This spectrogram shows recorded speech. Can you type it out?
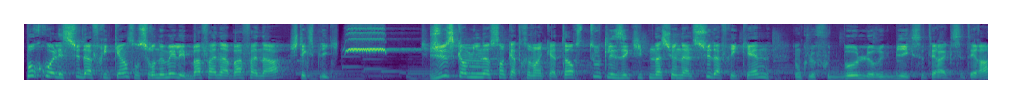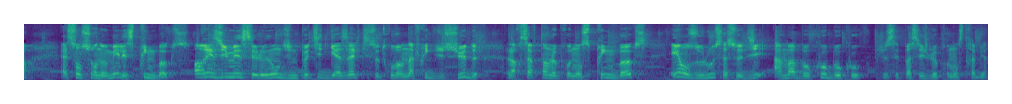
Pourquoi les Sud-Africains sont surnommés les Bafana Bafana? Je t'explique. Jusqu'en 1994, toutes les équipes nationales sud-africaines, donc le football, le rugby, etc., etc., elles sont surnommées les Springboks. En résumé, c'est le nom d'une petite gazelle qui se trouve en Afrique du Sud. Alors certains le prononcent Springboks et en Zoulou ça se dit Amaboko Boko. Je sais pas si je le prononce très bien.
